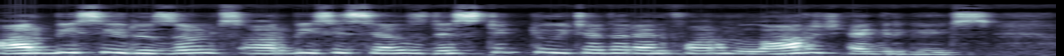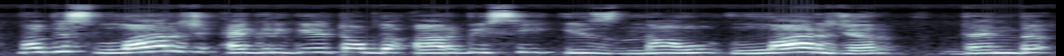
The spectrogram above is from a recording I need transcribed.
RBC results, RBC cells, they stick to each other and form large aggregates. Now, this large aggregate of the RBC is now larger than the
